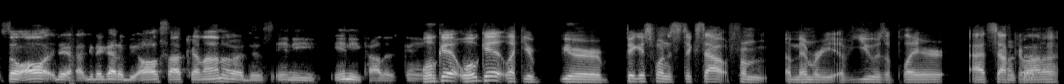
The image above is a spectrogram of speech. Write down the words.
So all they, they got to be all South Carolina or just any any college game. We'll get we'll get like your your biggest one that sticks out from a memory of you as a player at South okay. Carolina,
